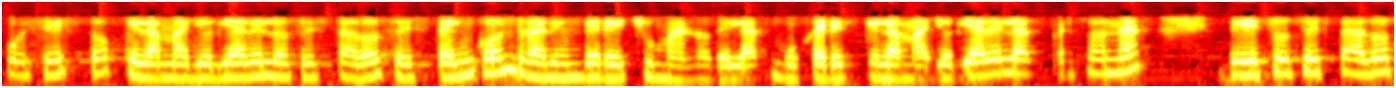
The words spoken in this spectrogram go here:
Pues esto, que la mayoría de los estados está en contra de un derecho humano de las mujeres, que la mayoría de las personas de esos estados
